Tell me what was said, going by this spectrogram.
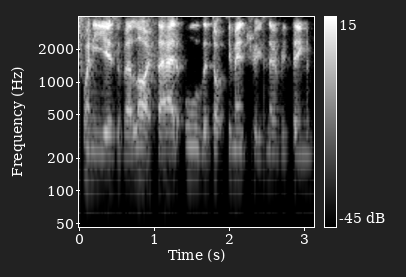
20 years of her life, they had all the documentaries and everything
